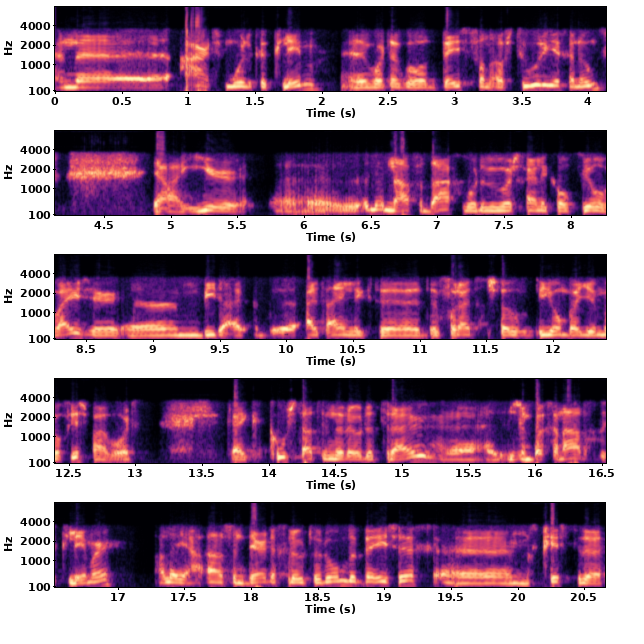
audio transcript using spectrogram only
Een uh, aardsmoeilijke klim. Uh, wordt ook wel het beest van Asturië genoemd. Ja, hier, uh, na vandaag worden we waarschijnlijk al veel wijzer wie de, uiteindelijk de, de vooruitgeschoven pion bij Jumbo-Visma wordt. Kijk, Koes staat in de rode trui. is een begenadigde klimmer. Alleen ja, aan zijn derde grote ronde bezig. gisteren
